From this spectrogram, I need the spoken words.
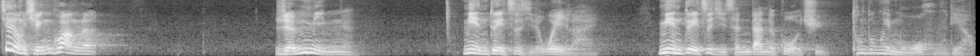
这种情况呢，人民啊，面对自己的未来，面对自己承担的过去，通通会模糊掉。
